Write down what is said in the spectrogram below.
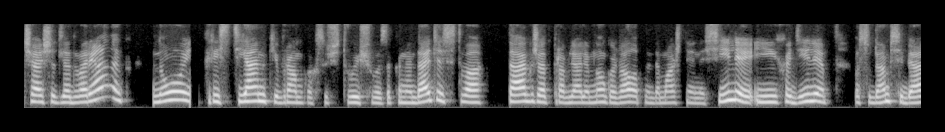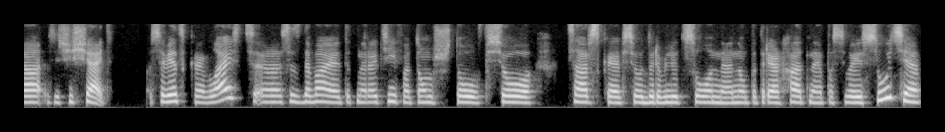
Чаще для дворянок, но и крестьянки в рамках существующего законодательства также отправляли много жалоб на домашнее насилие и ходили по судам себя защищать советская власть, э, создавая этот нарратив о том, что все царское, все дореволюционное, оно патриархатное по своей сути,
